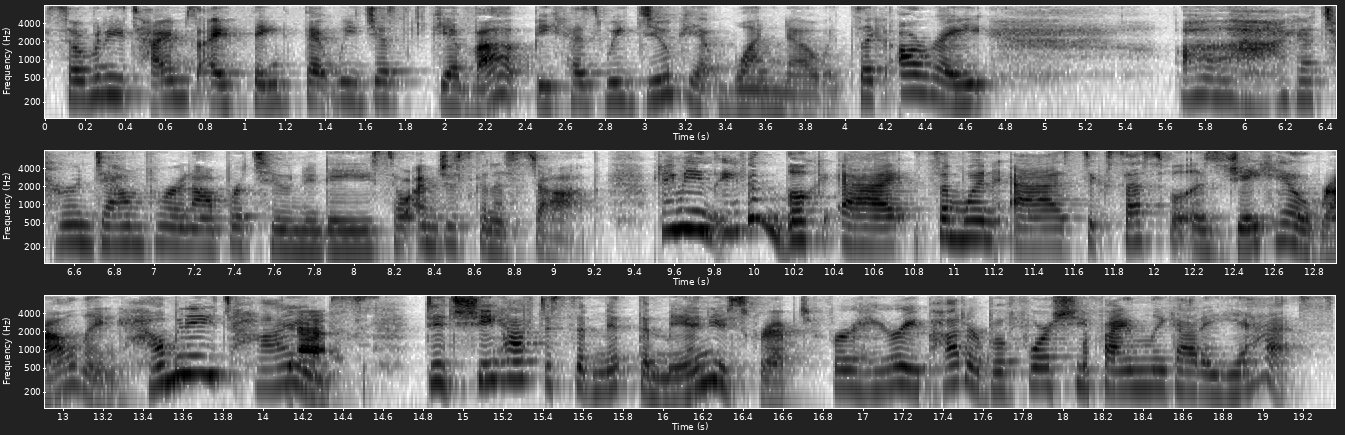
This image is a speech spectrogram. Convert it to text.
So many times I think that we just give up because we do get one no. It's like, all right, uh, I got turned down for an opportunity, so I'm just going to stop. But I mean, even look at someone as successful as J.K. Rowling. How many times yes. did she have to submit the manuscript for Harry Potter before she finally got a yes?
